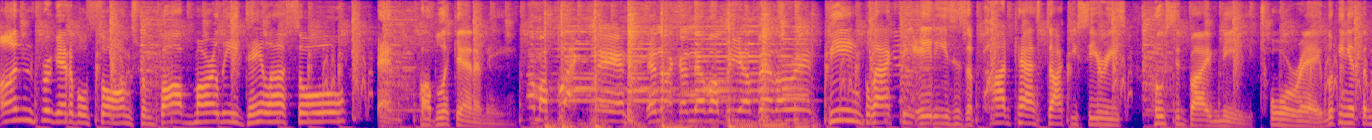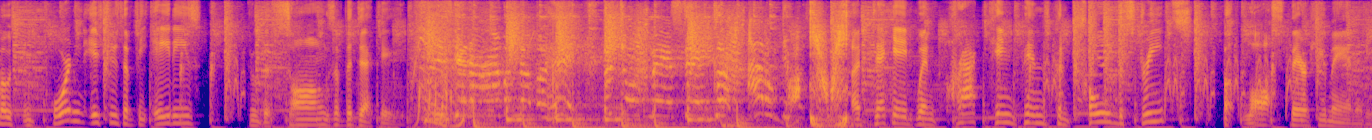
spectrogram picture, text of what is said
unforgettable songs from Bob Marley, De La Soul, and Public Enemy. I'm a black man, and I can never be a veteran. Being Black the 80s is a podcast docu-series hosted by me, Touré, looking at the most important issues of the 80s through the songs of the decade. A decade when crack kingpins controlled the streets but lost their humanity.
